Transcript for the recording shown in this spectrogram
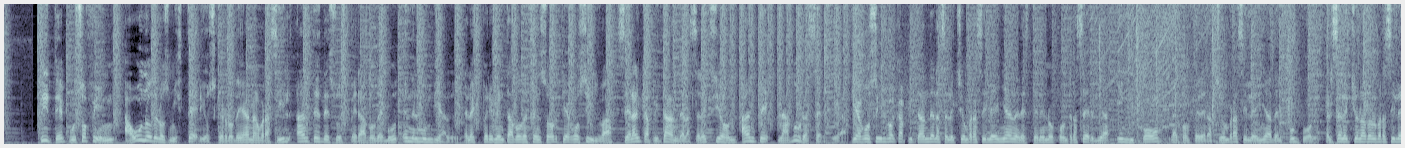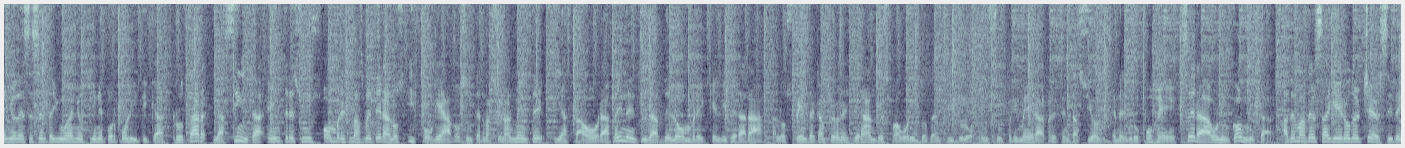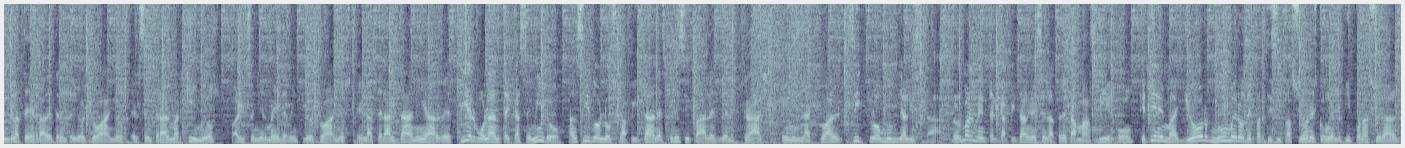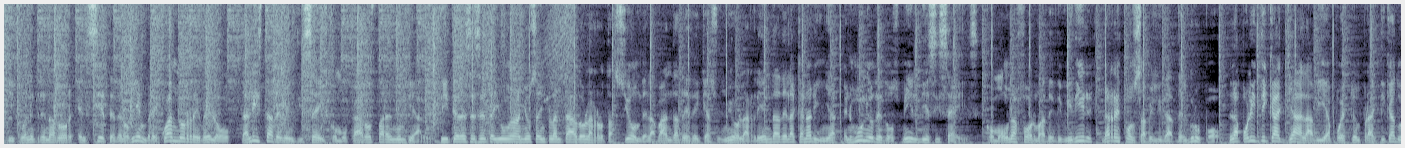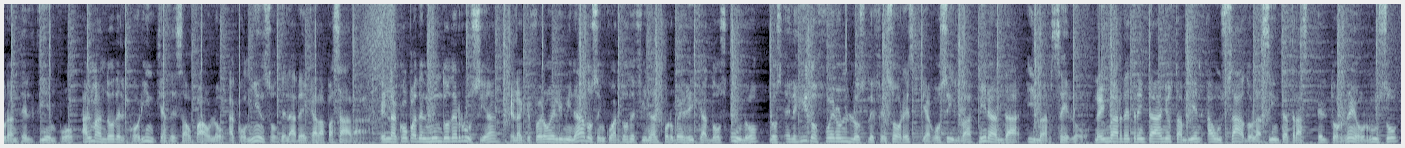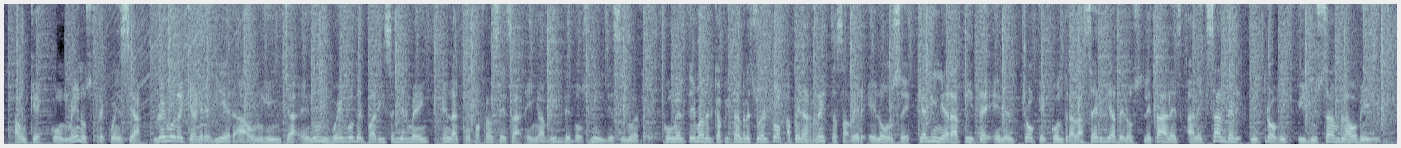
Tite puso fin a uno de los misterios que rodean a Brasil antes de su esperado debut en el Mundial. El experimentado defensor Thiago Silva será el capitán de la selección ante la dura Serbia. Thiago Silva, capitán de la selección brasileña en el estreno contra Serbia, indicó la Confederación Brasileña del Fútbol. El seleccionador brasileño de 61 años tiene por política rotar la cinta entre sus hombres más veteranos y fogueados internacionalmente y hasta ahora la identidad del hombre que liderará a los pentacampeones grandes favoritos del título en su primera presentación en el grupo G será una incógnita. Además del zaguero del Chelsea de Inglaterra de 38 años, el central Marquinhos, Paris Saint Germain de 28 años, el lateral Dani Alves y el volante Casemiro han sido los capitanes principales del Scratch en el actual ciclo mundialista. Normalmente el capitán es el atleta más viejo que tiene mayor número de participaciones con el equipo nacional, dijo el entrenador el 7 de noviembre, cuando reveló la lista de 26 convocados para el Mundial. Tite de 61 años ha implantado la rotación de la banda desde que asumió la rienda de la Canariña en junio de 2016, como una forma de dividir la responsabilidad del grupo. La política ya la había puesto en práctica durante el tiempo al mando del Corinthians de Sao Paulo a comienzos de la década pasada. En la Copa del Mundo de Rusia, en la que fueron eliminados en cuartos de final por Bélgica 2-1, los elegidos fueron los defensores Thiago Silva, Miranda y Marcelo. Neymar de 30 años también ha usado la cinta tras el torneo ruso, aunque con menos frecuencia, luego de que agrediera a un hincha en un juego del Paris Saint Germain en la Copa Francesa en abril de 2019. Con el tema del capitán resuelto, apenas resta saber el 11 que alineará Tite en el choque contra la Serbia de los letales Alexander Mitrovic y Dusan Blaovic.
